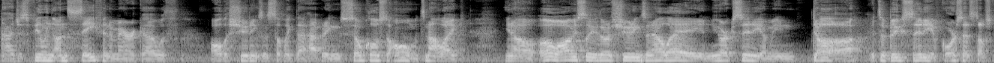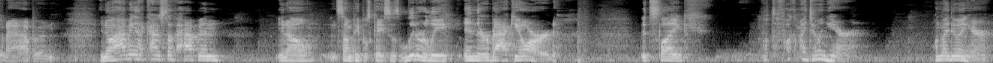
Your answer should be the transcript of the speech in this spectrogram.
uh, just feeling unsafe in America with all the shootings and stuff like that happening so close to home, it's not like you know, oh, obviously there's shootings in LA and New York City. I mean, duh. It's a big city. Of course that stuff's going to happen. You know, having that kind of stuff happen, you know, in some people's cases, literally in their backyard. It's like, what the fuck am I doing here? What am I doing here?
